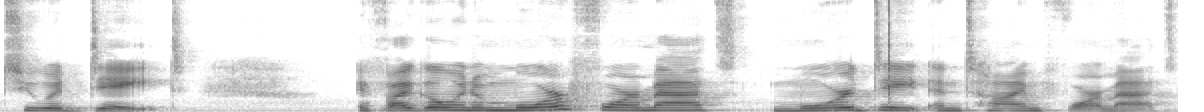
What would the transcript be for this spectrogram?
to a date. If I go into more formats, more date and time formats,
